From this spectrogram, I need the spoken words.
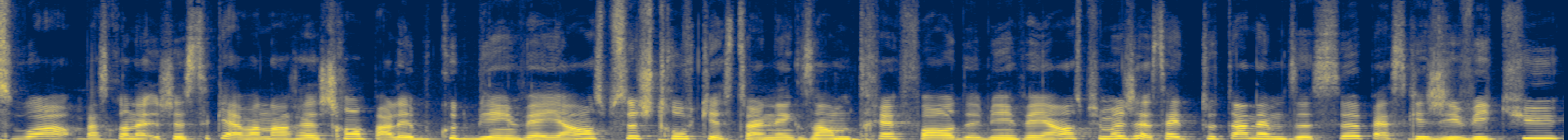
tu vois, parce qu'on je sais qu'avant d'enregistrer, on parlait beaucoup de bienveillance. Puis ça, je trouve que c'est un exemple très fort de bienveillance. Puis moi, j'essaie tout le temps de me dire ça parce que j'ai vécu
